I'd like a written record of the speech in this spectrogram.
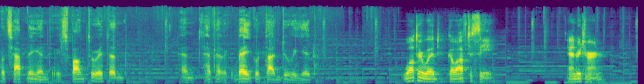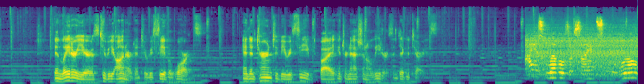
what's happening and respond to it and, and have had a very good time doing it. Walter would go off to sea and return in later years to be honored and to receive awards, and in turn to be received by international leaders and dignitaries. Highest levels of science in the world,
